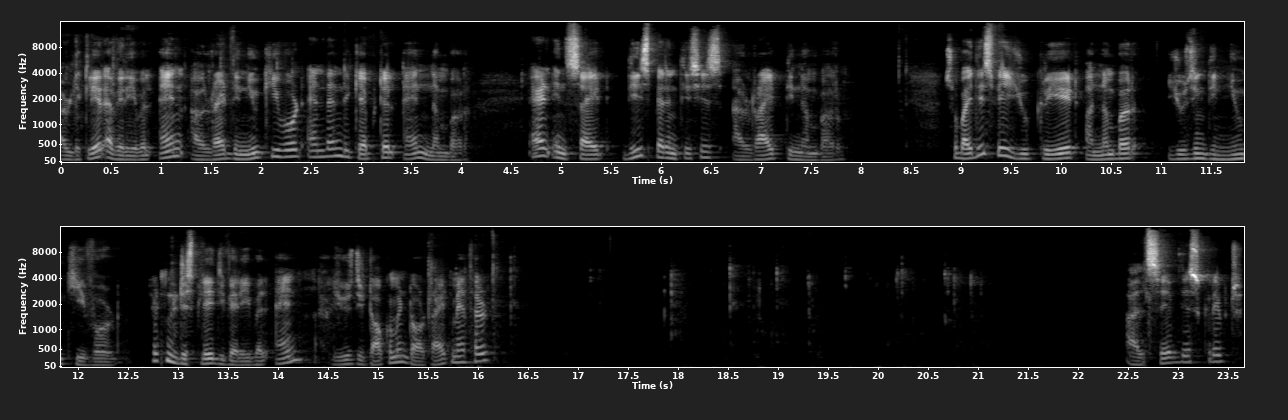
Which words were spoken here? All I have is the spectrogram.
I will declare a variable n, I will write the new keyword and then the capital N number. And inside these parentheses, I will write the number. So by this way, you create a number using the new keyword. Let me display the variable n. I will use the document.write method. I'll save this script.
